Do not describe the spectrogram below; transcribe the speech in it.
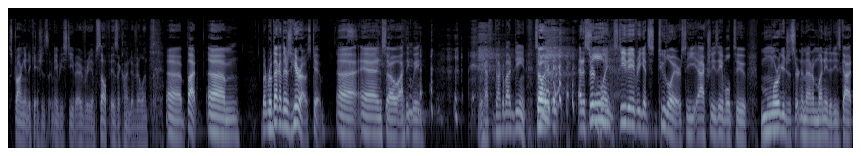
strong indications that maybe Steve Avery himself is a kind of villain. Uh, but um, but Rebecca, there's heroes too, uh, and so I think we we have to talk about Dean. So at a certain Dean. point, Steve Avery gets two lawyers. He actually is able to mortgage a certain amount of money that he's got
